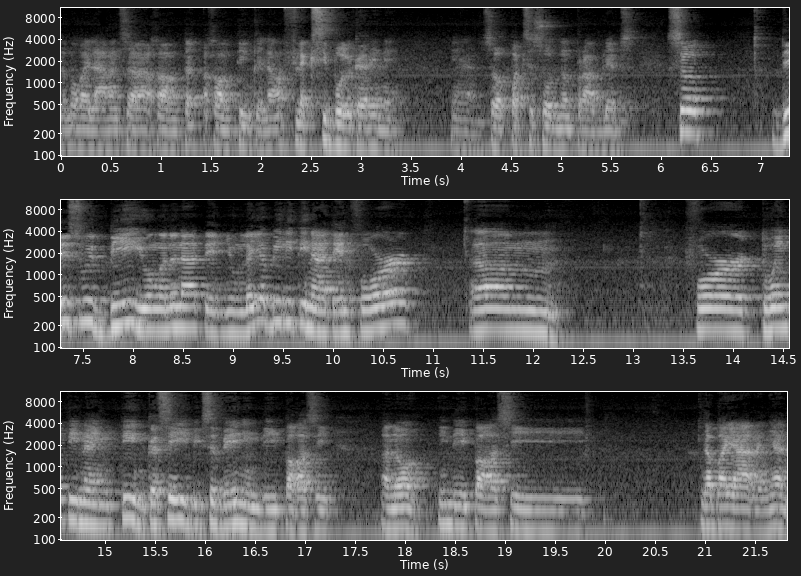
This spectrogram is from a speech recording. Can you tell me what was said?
alam mo, kailangan sa account accounting, kailangan flexible ka rin eh. Yan. So, pagsasolve ng problems. So, this would be yung ano natin, yung liability natin for um, for 2019 kasi ibig sabihin hindi pa kasi ano, hindi pa kasi nabayaran yan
